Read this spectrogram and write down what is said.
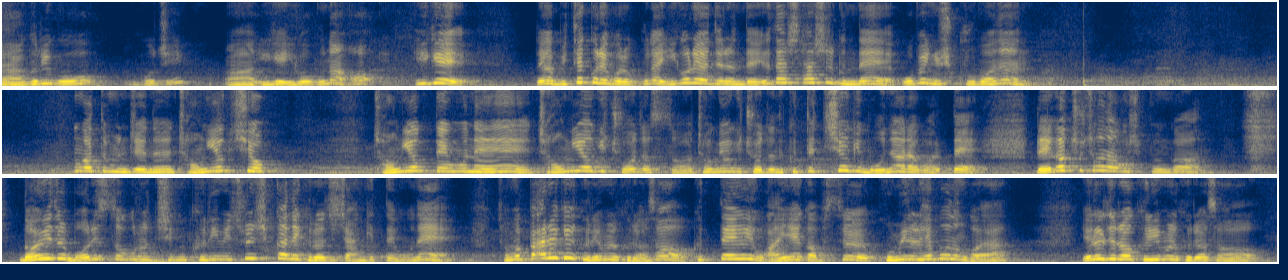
자, 그리고 뭐지? 아, 이게 이거구나. 어, 이게 내가 밑에 걸 해버렸구나. 이걸 해야 되는데, 사실, 사실 근데 569번은 같은 문제는 정의역 치역 정의역 때문에 정의역이 주어졌어. 정의역이 주어졌는데 그때 치역이 뭐냐라고 할 때 내가 추천하고 싶은 건 너희들 머릿속으로 지금 그림이 순식간에 그려지지 않기 때문에 정말 빠르게 그림을 그려서 그때의 y의 값을 고민을 해보는 거야. 예를 들어 그림을 그려서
